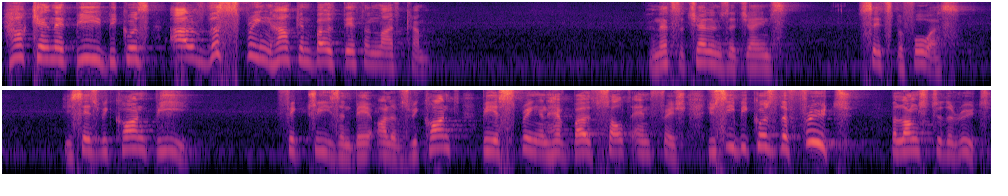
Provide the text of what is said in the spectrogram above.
How can that be? Because out of this spring, how can both death and life come? And that's the challenge that James sets before us. He says we can't be fig trees and bear olives. We can't be a spring and have both salt and fresh. You see, because the fruit belongs to the root.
